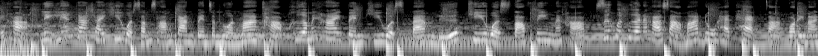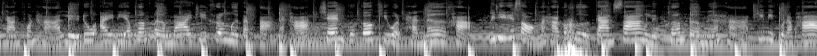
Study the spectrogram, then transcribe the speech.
ต์ค่ะ หลีกเลี่ยงการใช้คีย์เวิร์ดซ้ำๆกันเป็นจำนวนมากค่ะ เพื่อไม่ให้เป็นคีย์เวิร์ดสแปมหรือคีย์เวิร์ดสตัฟฟิงนะคะ ซึ่งเพื่อนๆนะคะสามารถดูแฮชแท็กจากปริมาณการค้นหา หรือดูไอเดียเพิ่มเติมได้ที่เครื่องมือต่างๆนะคะ เช่น Google Keyword Planner ค่ะ วิธีที่ 2 นะคะก็คือการสร้างหรือเพิ่มเติมเนื้อหาที่มีคุณภาพ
